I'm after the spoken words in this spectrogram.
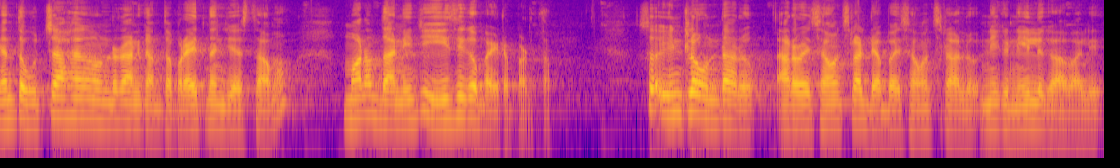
ఎంత ఉత్సాహంగా ఉండడానికి అంత ప్రయత్నం చేస్తామో మనం దాని నుంచి ఈజీగా బయటపడతాం. సో ఇంట్లో ఉంటారు. అరవై సంవత్సరాలు డెబ్బై సంవత్సరాలు. నీకు నీళ్ళు కావాలి.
